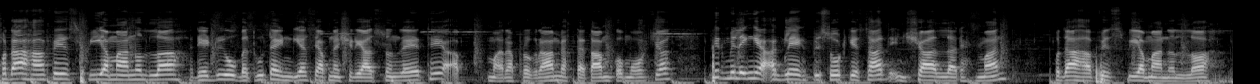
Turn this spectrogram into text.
خدا حافظ، فی امان اللہ، ریڈیو بطوطہ انڈیا سے اپنا نشریات سن رہے تھے۔ اب ہمارا پروگرام اختتام کو پہنچا پھر ملیں گے اگلے ایپیسوڈ کے ساتھ، انشاءاللہ رحمان۔ خدا حافظ، فی امان اللہ۔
